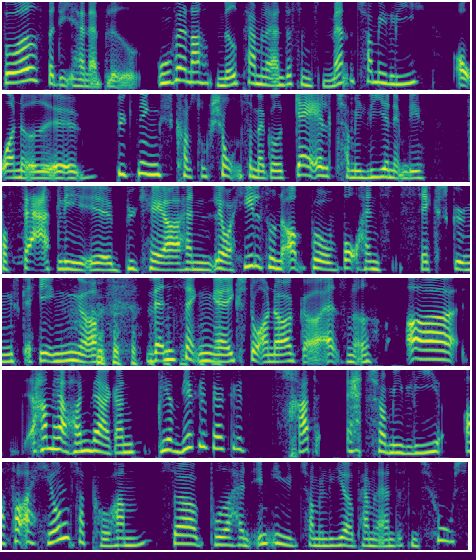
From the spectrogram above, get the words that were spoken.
Både fordi han er blevet uvenner med Pamela Andersens mand, Tommy Lee, over noget øh, bygningskonstruktion, som er gået galt. Tommy Lee er nemlig forfærdelig øh, bygherre. Han laver hele tiden om på, hvor hans sexgynge skal hænge, og vandsengen er ikke stor nok, og alt sådan noget. Og ham her, håndværkeren, bliver virkelig, virkelig træt af Tommy Lee, og for at hævne sig på ham, så bryder han ind i Tommy Lee og Pamela Andersens hus,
